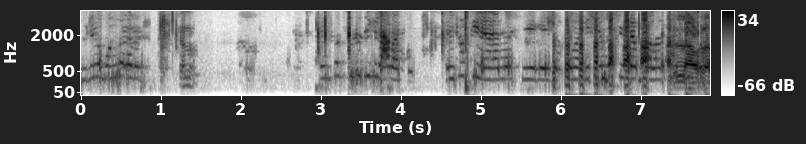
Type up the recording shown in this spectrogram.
ভিডিও বন্ধ করো কেন এইসব ছোট দিকে লাভ আছে। এইসব কি লস্যি এইসব তোমাকে সেটা ভালো লাউড়া।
